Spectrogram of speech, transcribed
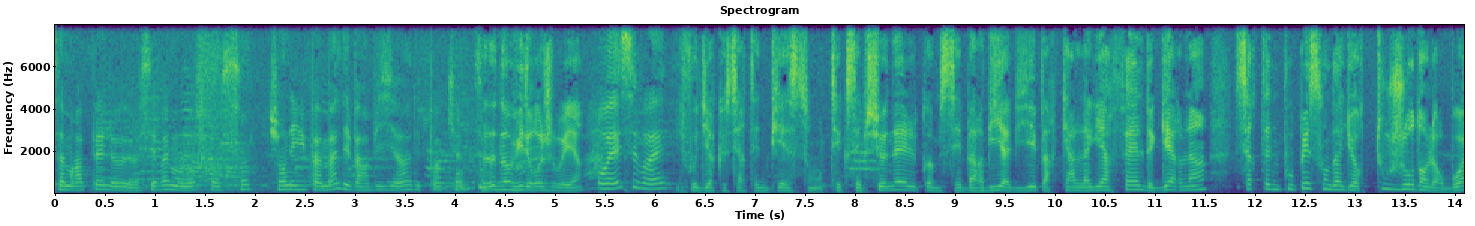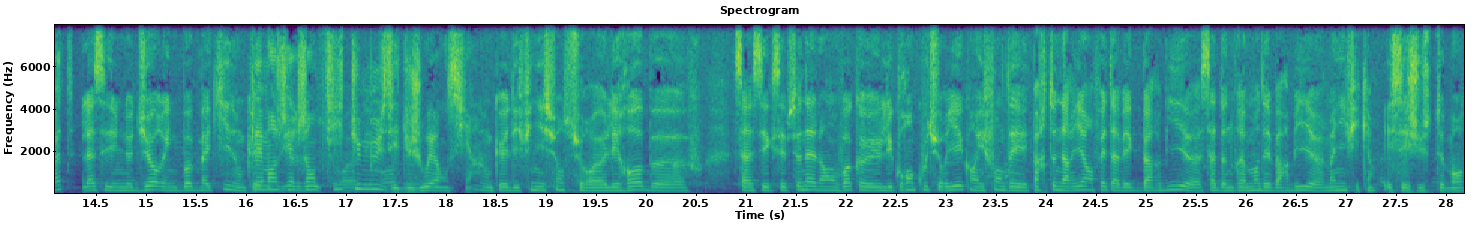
ça me rappelle, euh, c'est vrai, mon enfance. hein. J'en ai eu pas mal des Barbies hein, à l'époque. hein. Ça donne envie de rejouer. Hein. Ouais, c'est vrai. Il faut dire que certaines pièces sont exceptionnelles, comme ces Barbies habillées par Karl Lagerfeld, Guerlain. Certaines poupées sont d'ailleurs toujours dans leur boîte. Là, c'est une Dior et une Bob Mackie. Donc, Clément euh, Girgenti euh, du les musée robes. du jouet ancien. Donc, euh, des finitions sur euh, les robes, euh, c'est assez exceptionnel. hein. On voit que les grands couturiers, quand ils font des partenariats en fait avec Barbie, euh, ça donne vraiment des Barbies euh, magnifiques. hein. Et c'est justement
